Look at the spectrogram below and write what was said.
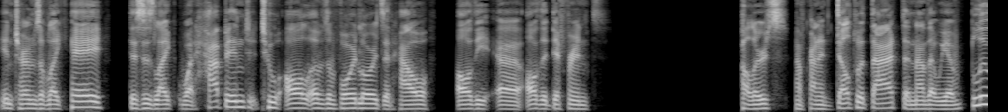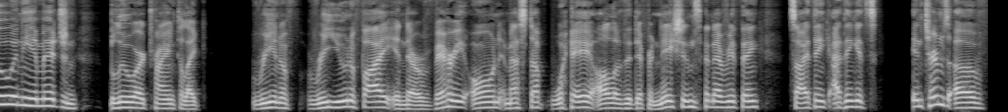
in terms of like, hey, this is like what happened to all of the Void Lords and how all the uh, all the different colors have kind of dealt with that. And now that we have blue in the image and blue are trying to like reunif- reunify in their very own messed up way all of the different nations and everything. So I think I think it's in terms of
